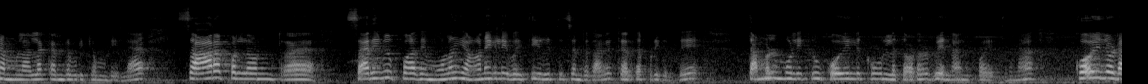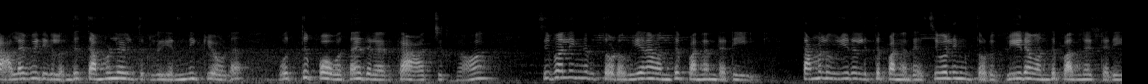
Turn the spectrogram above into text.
நம்மளால் கண்டுபிடிக்க முடியல. சாரப்பல்லன்ற சரிவு பாதை மூலம் யானைகளை வைத்து இழுத்து சென்றதாக கருதப்படுகிறது. தமிழ் மொழிக்கும் கோயிலுக்கும் உள்ள தொடர்பு என்னன்னு போயிடுச்சுன்னா கோயிலோட அளவீடுகள் வந்து தமிழ் எழுத்துக்களோட எண்ணிக்கையோட ஒத்துப்போவது தான் இதில் இருக்க ஆச்சரியம். சிவலிங்கத்தோட உயரம் வந்து பன்னெண்டு அடி தமிழ் உயிரெழுத்து பன்னெண்டு சிவலிங்கத்தோட பீடம் வந்து பதினெட்டு அடி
